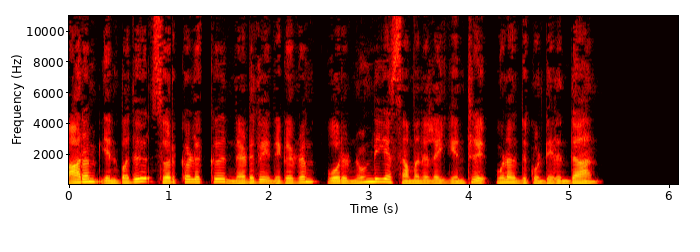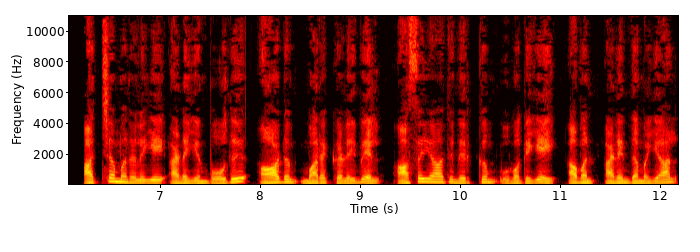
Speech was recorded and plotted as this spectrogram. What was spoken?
அறம் என்பது சொற்களுக்கு நடுவே நிகழும் ஒரு நுண்ணிய சமநிலை என்று உணர்ந்து கொண்டிருந்தான். அச்சமநிலையை அடையும் போது ஆடும் மரக்களை மேல் அசையாது நிற்கும் உவகையை அவன் அடைந்தமையால்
